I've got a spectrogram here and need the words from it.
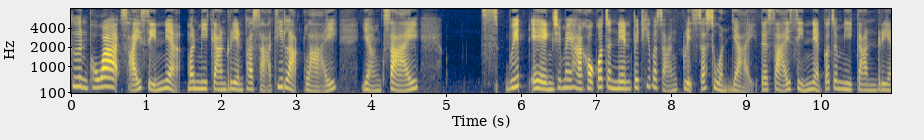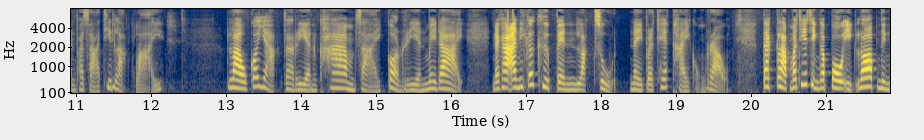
ขึ้น เพราะว่าสายศิลป์เนี่ยมันมีการเรียนภาษาที่หลากหลาย อย่างสายวิทย์เองใช่ไหมคะเขาก็จะเน้นไปที่ภาษาอังกฤษซะส่วนใหญ่ แต่สายศิลป์เนี่ยก็จะมีการเรียนภาษาที่หลากหลาย เราก็อยากจะเรียนข้ามสายก่อนเรียนไม่ได้นะคะ อันนี้ก็คือเป็นหลักสูตรในประเทศไทยของเรา แต่กลับมาที่สิงคโปร์อีกรอบหนึ่ง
